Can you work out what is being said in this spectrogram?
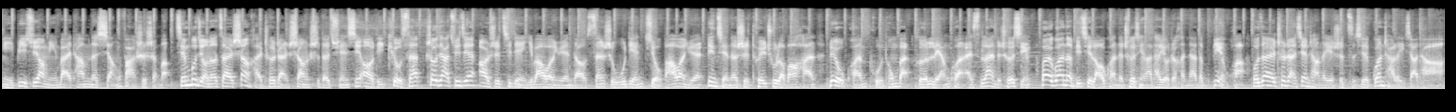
你必须要明白他们的想法是什么。前不久呢，在上海车展上市的全新奥迪 Q3，售价区间二十七点一八万元到三十五点九八万元，并且呢是推出了包含六款普通版和两款 S Line 的车型。外观呢，比起老款的车型啊，它有着很大的变化。我在车展现场呢，也是仔细的观察了一下它啊，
